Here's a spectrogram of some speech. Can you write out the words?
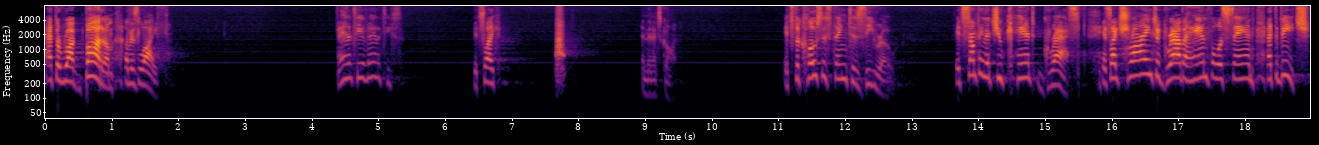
at the rock bottom of his life. Vanity of vanities. It's like, and then it's gone. It's the closest thing to zero. It's something that you can't grasp. It's like trying to grab a handful of sand at the beach.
